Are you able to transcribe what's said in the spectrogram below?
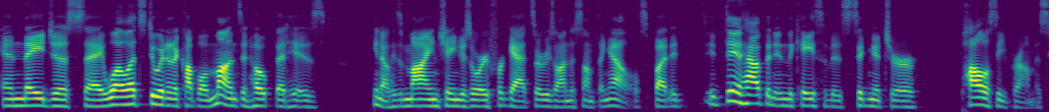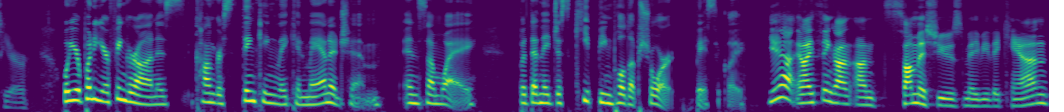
and they just say, "Well, let's do it in a couple of months and hope that his, you know, his mind changes or he forgets or he's on to something else." But it it didn't happen in the case of his signature policy promise here. What you're putting your finger on is Congress thinking they can manage him in some way, but then they just keep being pulled up short, basically. Yeah, and I think on, on some issues maybe they can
